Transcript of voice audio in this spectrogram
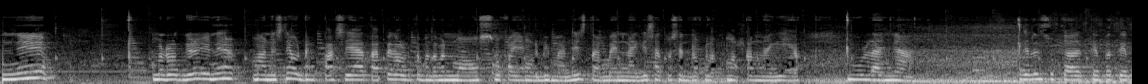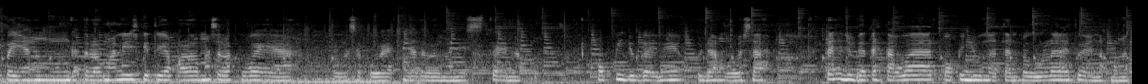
ini menurut gue ini manisnya udah pas ya tapi kalau teman-teman mau suka yang lebih manis tambahin lagi satu sendok makan lagi ya gulanya. Kalian suka tipe-tipe yang nggak terlalu manis gitu ya kalau masalah kue ya. Kalau masalah kue nggak terlalu manis itu enak. Kopi juga ini udah nggak usah. Teh juga teh tawar kopi juga tanpa gula itu enak banget.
